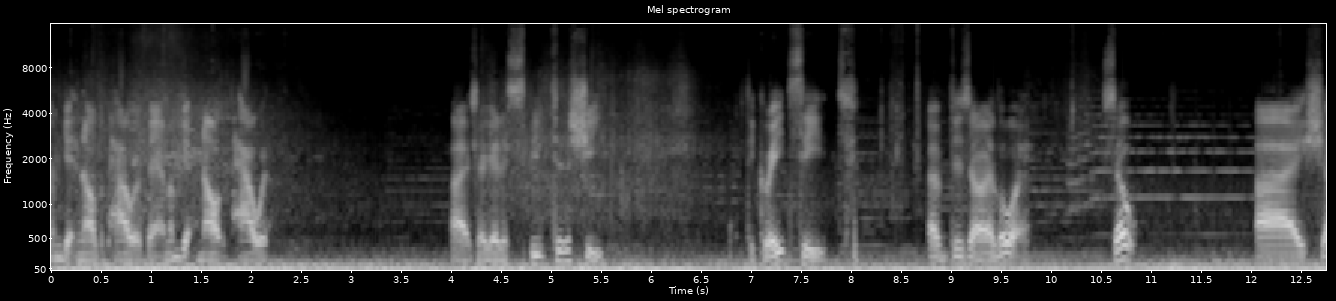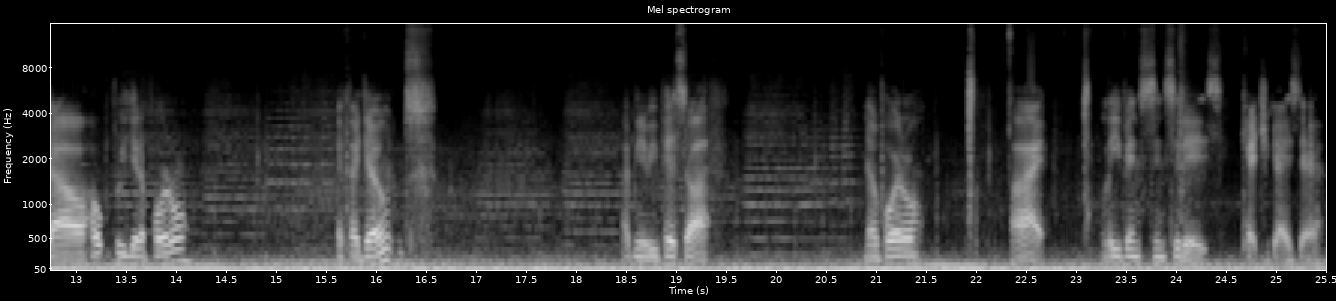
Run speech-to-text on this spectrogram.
I'm getting all the power, fam. I'm getting all the power. Alright, so I gotta speak to the sheep. The great seat of Dazar'alor. So, I shall hopefully get a portal. If I don't, I'm gonna be pissed off. No portal? Alright, leave instance it is. Catch you guys there.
